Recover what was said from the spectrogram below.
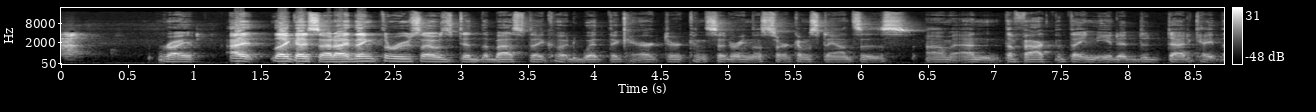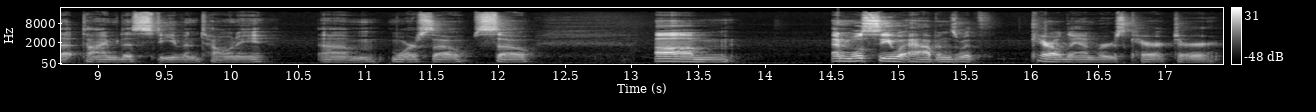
I don't know. Right. I like I said, I think the Russos did the best they could with the character considering the circumstances, um, and the fact that they needed to dedicate that time to Steve and Tony, um, more so. So, um, and we'll see what happens with Carol Danvers' character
